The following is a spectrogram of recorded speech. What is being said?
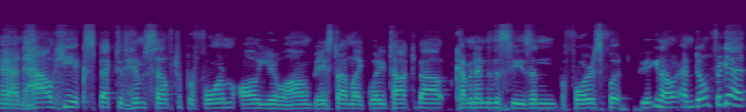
and how he expected himself to perform all year long based on like what he talked about coming into the season before his foot you know and don't forget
